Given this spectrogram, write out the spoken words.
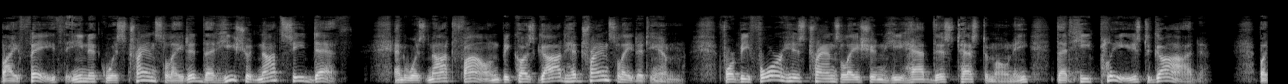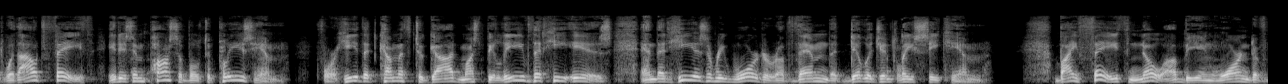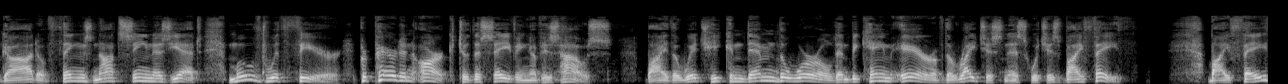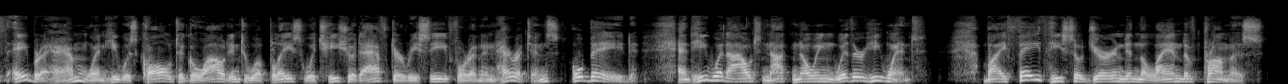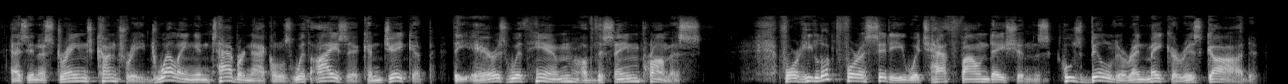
By faith Enoch was translated that he should not see death, and was not found because God had translated him. For before his translation he had this testimony, that he pleased God. But without faith it is impossible to please him. For he that cometh to God must believe that he is, and that he is a rewarder of them that diligently seek him. By faith Noah, being warned of God of things not seen as yet, moved with fear, prepared an ark to the saving of his house, by the which he condemned the world and became heir of the righteousness which is by faith. By faith Abraham, when he was called to go out into a place which he should after receive for an inheritance, obeyed, and he went out not knowing whither he went. By faith he sojourned in the land of promise, as in a strange country, dwelling in tabernacles with Isaac and Jacob, the heirs with him of the same promise. For he looked for a city which hath foundations, whose builder and maker is God.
